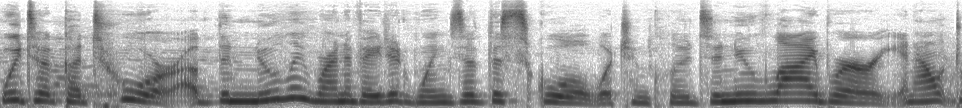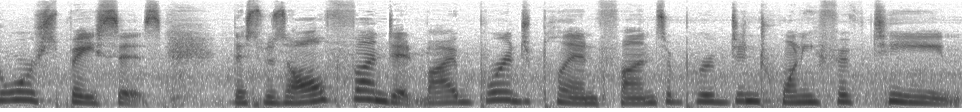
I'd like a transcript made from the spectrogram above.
We took a tour of the newly renovated wings of the school, which includes a new library and outdoor spaces. This was all funded by Bridge Plan funds approved in 2015.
